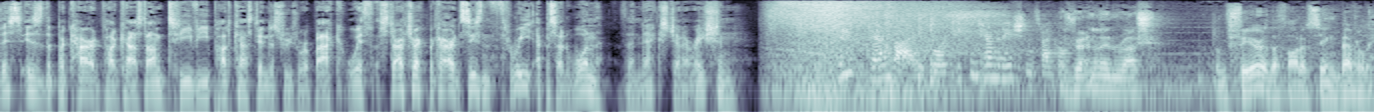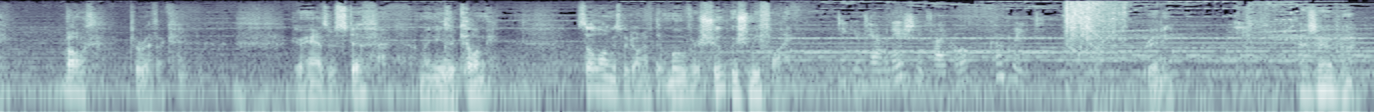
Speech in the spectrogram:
This is the Picard podcast on TV Podcast Industries. We're back with Star Trek Picard Season 3, Episode 1 The Next Generation. Please stand by for decontamination cycle. Adrenaline rush. From fear or the thought of seeing Beverly? Both. Terrific. Your hands are stiff. My knees are killing me. So long as we don't have to move or shoot, we should be fine. Decontamination cycle complete. Ready? As ever.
